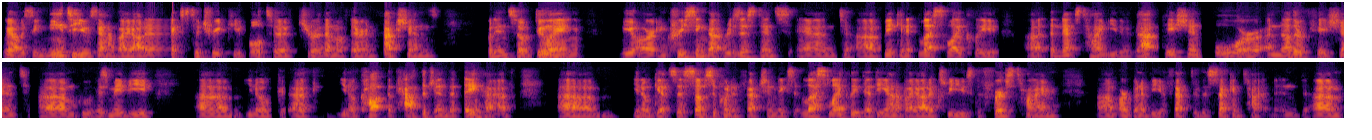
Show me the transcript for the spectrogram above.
We obviously need to use antibiotics to treat people to cure them of their infections, but in so doing, we are increasing that resistance and uh, making it less likely uh, the next time either that patient or another patient um, who has maybe um, you know uh, you know caught the pathogen that they have um, you know gets a subsequent infection makes it less likely that the antibiotics we used the first time um, are going to be effective the second time. And um,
